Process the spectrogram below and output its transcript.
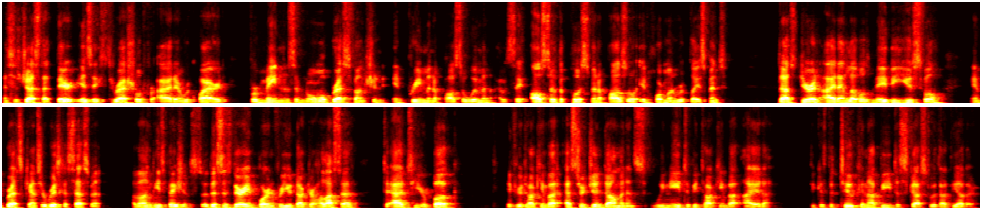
and suggest that there is a threshold for iodine required for maintenance of normal breast function in premenopausal women. I would say also the postmenopausal in hormone replacement. Thus, urine iodine levels may be useful in breast cancer risk assessment among these patients. So this is very important for you, Dr. Halasa, to add to your book. If you're talking about estrogen dominance, we need to be talking about iodine because the two cannot be discussed without the other.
